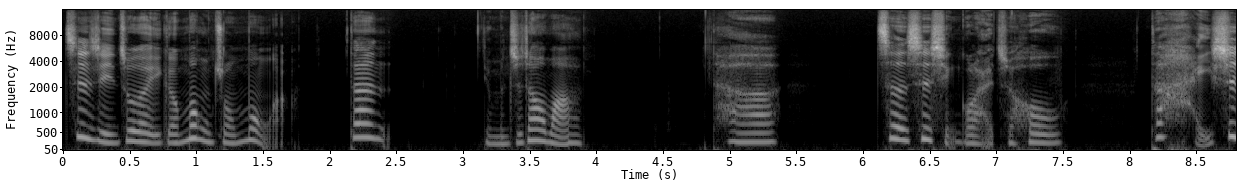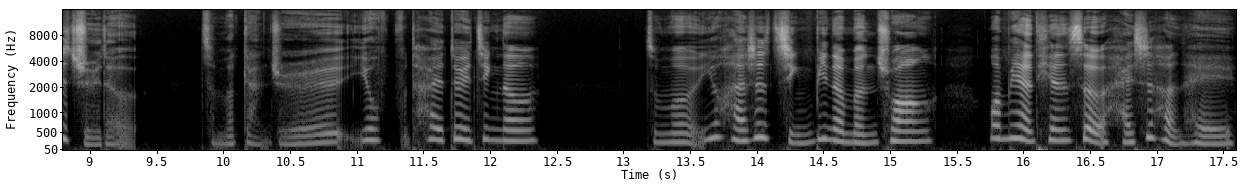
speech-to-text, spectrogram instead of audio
自己做了一个梦中梦啊！但你们知道吗？他这次醒过来之后，他还是觉得怎么感觉又不太对劲呢？怎么又还是紧闭的门窗，外面的天色还是很黑，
